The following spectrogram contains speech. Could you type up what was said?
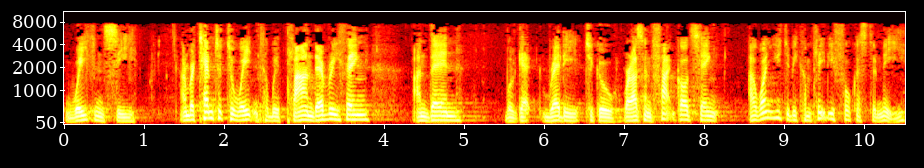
wait and see. And we're tempted to wait until we've planned everything and then we'll get ready to go. Whereas in fact, God's saying, I want you to be completely focused on me.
